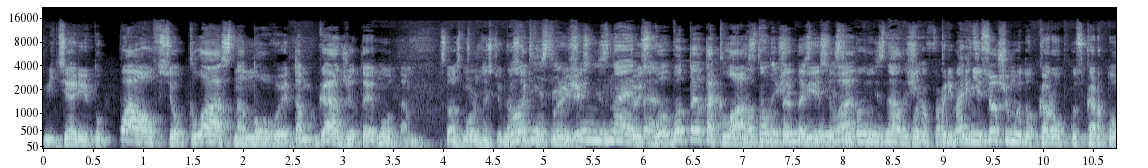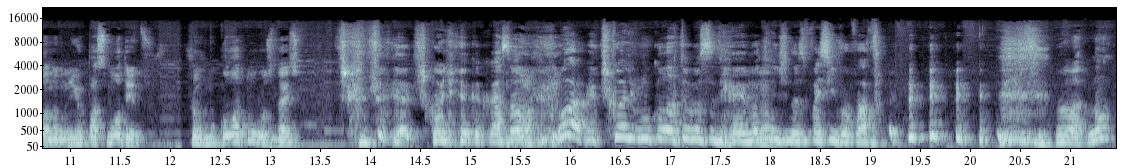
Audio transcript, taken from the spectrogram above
метеорит упал, все классно, новые там гаджеты, ну там с возможностью Ну вот высоко если прыгать. еще не знает, То есть а, вот, вот это классно, Вот он вот, еще это не весело. если а бы он не тут знал еще вот Fortnite. принесешь ему эту коробку с картона, он на нее посмотрит, что, в макулатуру сдать? В школе как раз. О, о, в школе макулатуру собираем. Ну. Отлично, спасибо, папа. Вот, ну,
